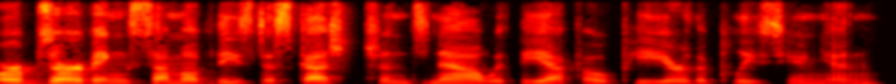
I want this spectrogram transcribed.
or observing some of these discussions now with the FOP or the police union.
